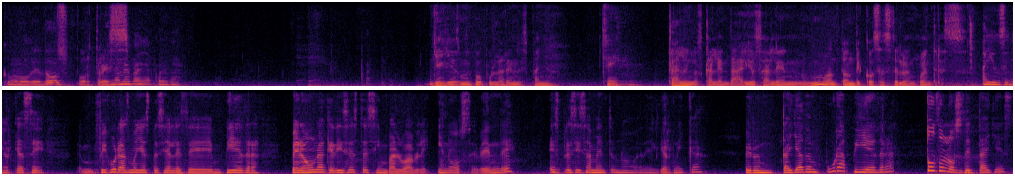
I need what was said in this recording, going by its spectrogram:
Como de dos por tres. No me vaya a colgar. Y ella es muy popular en España. Sí. Salen los calendarios, salen un montón de cosas te lo encuentras. Hay un señor que hace em, figuras muy especiales de en piedra, pero una que dice este es invaluable y no se vende, es precisamente uno del Guernica, pero en- tallado en pura piedra, todos los detalles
